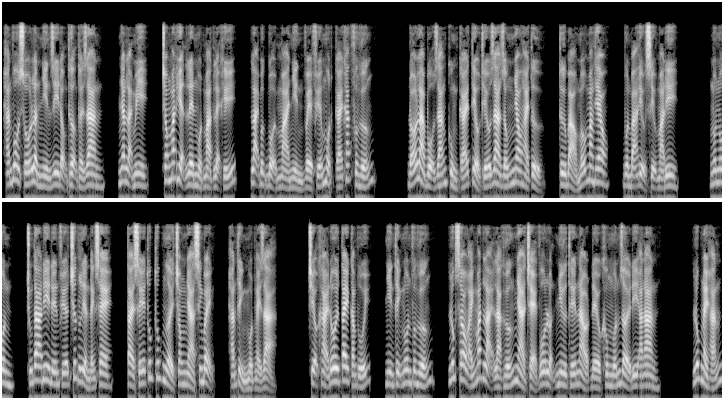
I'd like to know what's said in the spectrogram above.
Hắn vô số lần nhìn di động thượng thời gian, nhăn lại mi, trong mắt hiện lên một mặt lệ khí, lại bực bội mà nhìn về phía một cái khác phương hướng. Đó là bộ dáng cùng cái tiểu thiếu gia giống nhau hài tử, từ bảo mẫu mang theo, buồn bã hiểu xịu mà đi. Nôn nôn, chúng ta đi đến phía trước liền đánh xe, tài xế thúc thúc người trong nhà sinh bệnh, hắn thỉnh một ngày giả. Triệu Khải đôi tay cắm túi, nhìn thịnh nôn phương hướng, lúc sau ánh mắt lại lạc hướng nhà trẻ vô luận như thế nào đều không muốn rời đi an an. Lúc này hắn,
